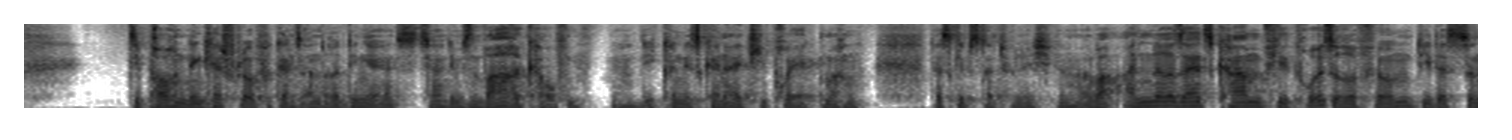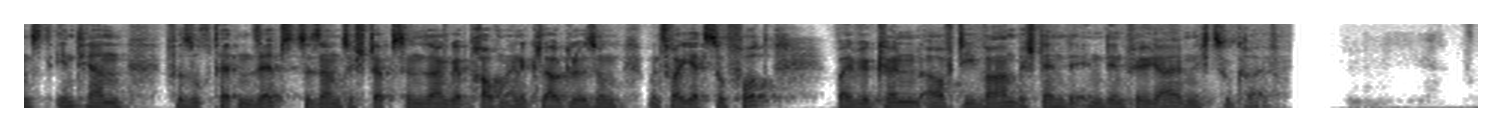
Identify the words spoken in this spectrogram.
Sie brauchen den Cashflow für ganz andere Dinge jetzt. Ja, die müssen Ware kaufen. Ja, die können jetzt kein IT-Projekt machen. Das gibt's natürlich. Ja. Aber andererseits kamen viel größere Firmen, die das sonst intern versucht hätten, selbst zusammenzustöpseln und sagen, wir brauchen eine Cloud-Lösung und zwar jetzt sofort, weil wir können auf die Warenbestände in den Filialen nicht zugreifen.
